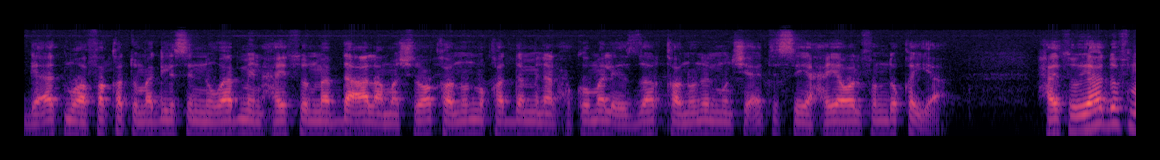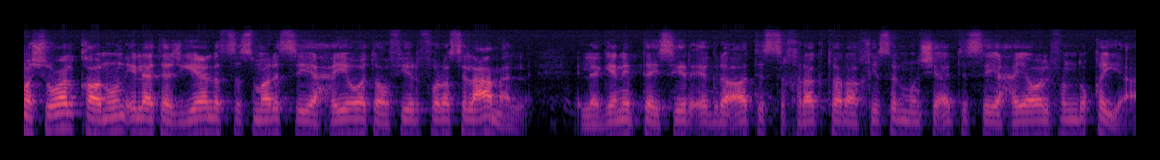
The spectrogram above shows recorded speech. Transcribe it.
جاءت موافقة مجلس النواب من حيث المبدأ على مشروع قانون مقدم من الحكومة لإصدار قانون المنشآت السياحية والفندقية. حيث يهدف مشروع القانون إلى تشجيع الاستثمار السياحي وتوفير فرص العمل إلى جانب تيسير إجراءات استخراج تراخيص المنشآت السياحية والفندقية.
